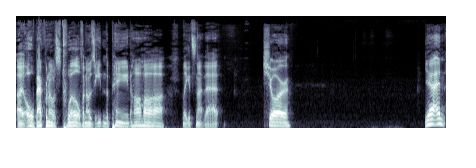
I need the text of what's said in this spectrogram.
Uh, oh, back when I was 12 and I was eating the paint. Ha ha ha. Like it's not that. Sure. Yeah, and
